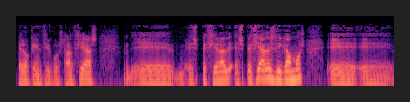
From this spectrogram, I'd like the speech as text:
pero que en circunstancias eh, especiales, digamos, eh, eh,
